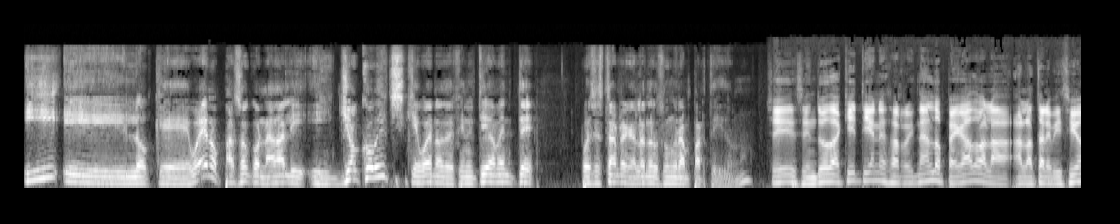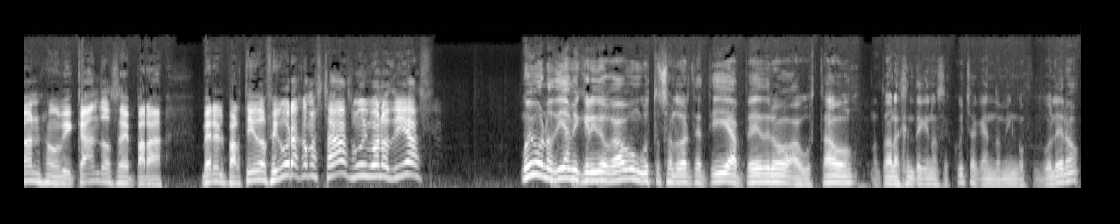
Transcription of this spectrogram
Y, lo que, bueno, pasó con Nadal y, y Djokovic, que, bueno, definitivamente pues están regalándoles un gran partido, ¿no? Sí, sin duda. Aquí tienes a Reinaldo pegado a la, a la televisión, ubicándose para ver el partido. Figura, ¿cómo estás? Muy buenos días. Muy buenos días, mi querido Gabo. Un gusto saludarte a ti, a Pedro, a Gustavo, a toda la gente que nos escucha acá en Domingo Futbolero.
